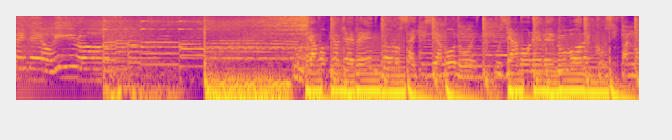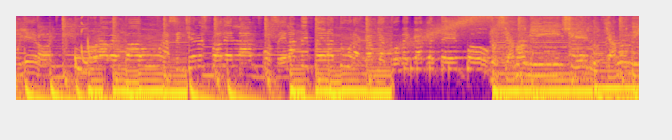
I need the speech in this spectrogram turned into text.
Meteo Heroes. Usiamo pioggia e vento, lo sai chi siamo noi. Usiamo neve e nuvole, così fanno gli eroi. Non aver paura se in cielo esplode il lampo, se la temperatura cambia come cambia il tempo. Noi siamo amici e lottiamo uniti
